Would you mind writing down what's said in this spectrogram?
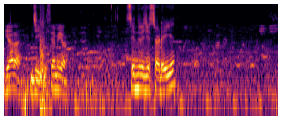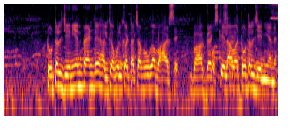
ग्यारह। जी। सेम ईयर सिंध रजिस्टर्ड है ये। टोटल जेनियन पैंट है हल्का फुल्का टचअप होगा बाहर से। बाहर बैक उसके अलावा टोटल जेनियन है।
